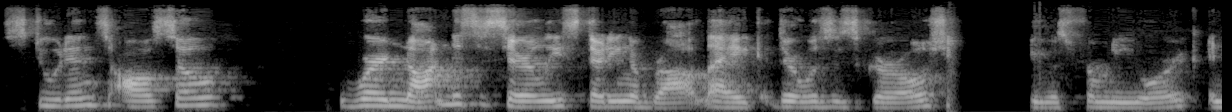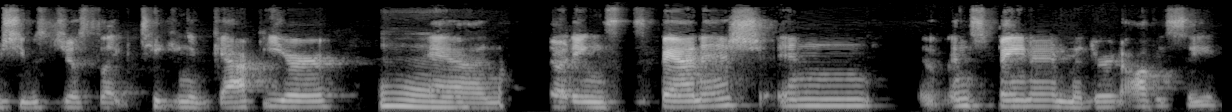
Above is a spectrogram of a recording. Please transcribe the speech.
students also were not necessarily studying abroad. Like there was this girl she, she was from new york and she was just like taking a gap year hmm and studying spanish in in spain and madrid obviously.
